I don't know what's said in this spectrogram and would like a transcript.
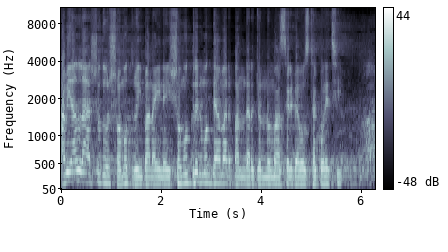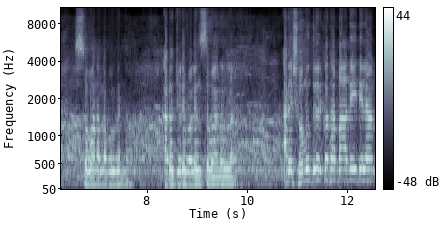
আমি আল্লাহ শুধু সমুদ্রই বানাই নাই, সমুদ্রের মধ্যে আমার বান্দার জন্য মাছের ব্যবস্থা করেছি। সোবান আল্লাহ বলবেন না। আরও জোরে বলেন সোবান আল্লাহ আরে সমুদ্রের কথা বাদেই দিলাম।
